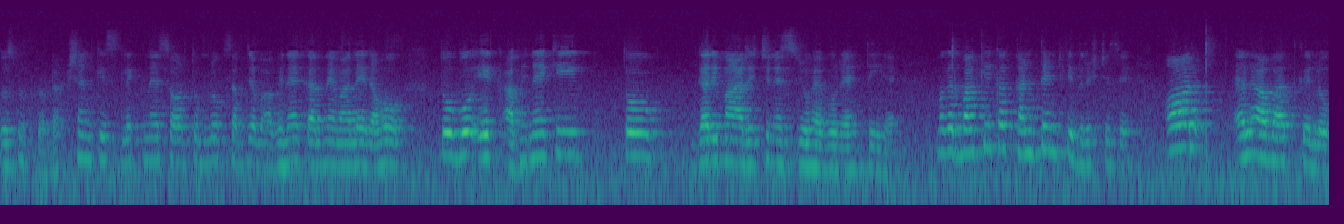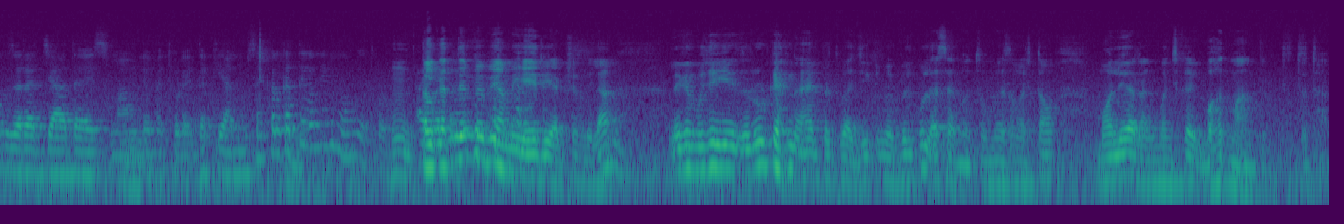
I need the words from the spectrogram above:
तो उसमें प्रोडक्शन की स्लिकनेस और तुम लोग सब जब अभिनय करने वाले रहो तो वो एक अभिनय की तो गरिमा रिचनेस जो है वो रहती है। मगर बाकी का कंटेंट की दृष्टि से और इलाहाबाद के लोग जरा ज़्यादा इस मामले में थोड़े दकियानूस हैं कलकत्ते वाले भी होंगे थोड़े। हम्म, कलकत्ते में भी हमें यही रिएक्शन मिला। लेकिन मुझे ये ज़रूर कहना है प्रतिभा जी कि मैं बिल्कुल असहमत हूँ। मैं समझता हूँ मौलिया रंगमंच का एक बहुत महान व्यक्तित्व था।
